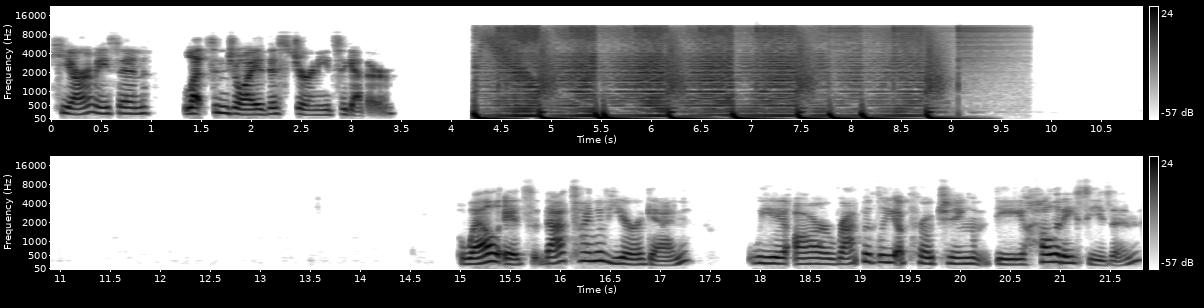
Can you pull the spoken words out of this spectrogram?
Chiara Mason, let's enjoy this journey together. Well, it's that time of year again. We are rapidly approaching the holiday season.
